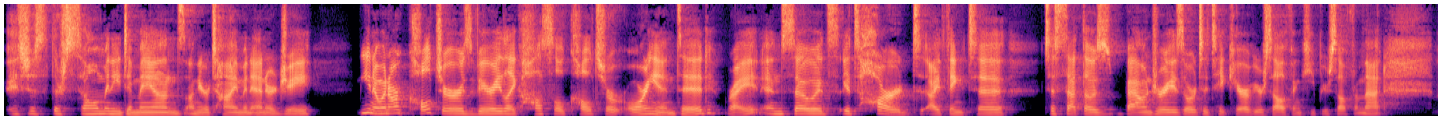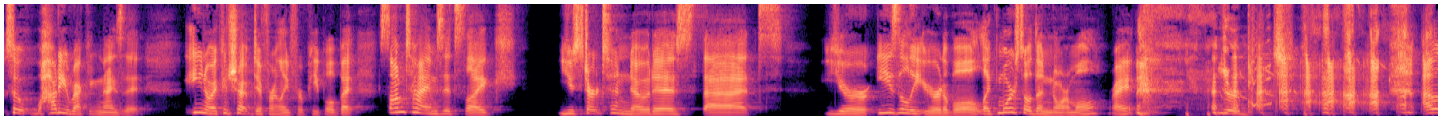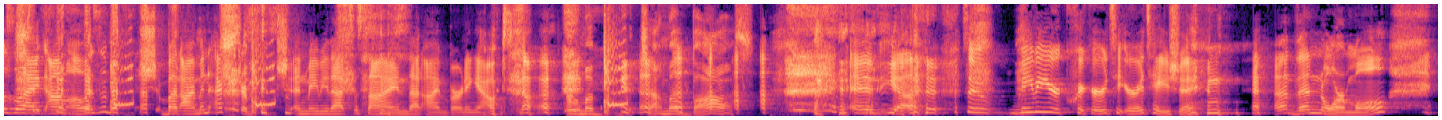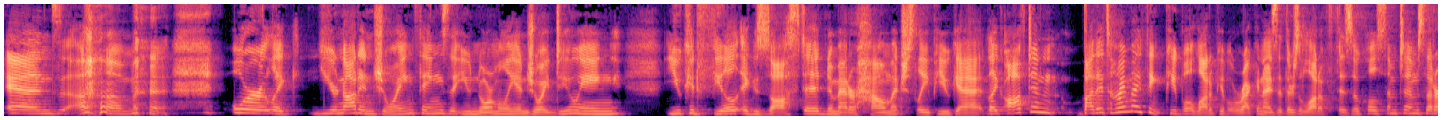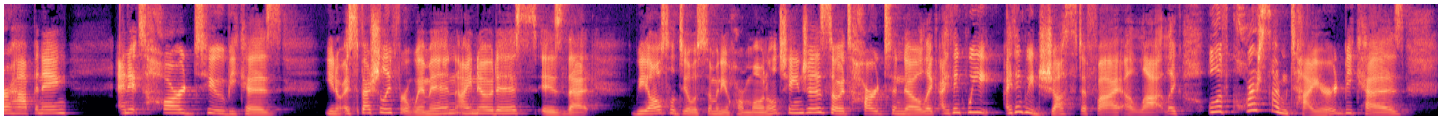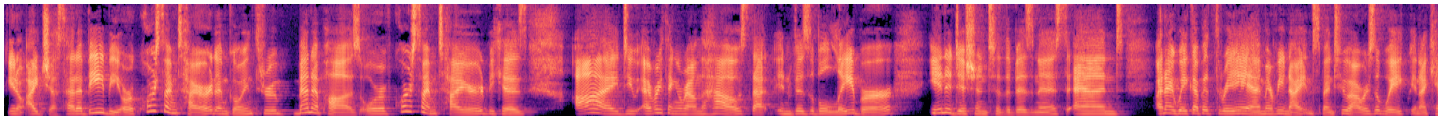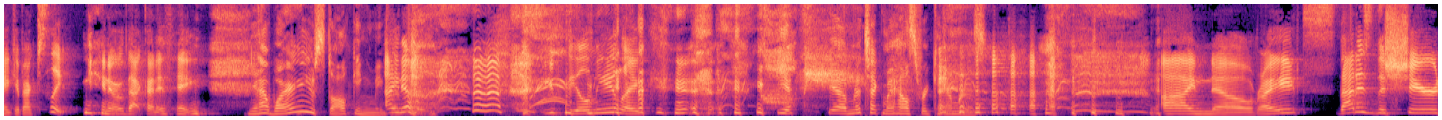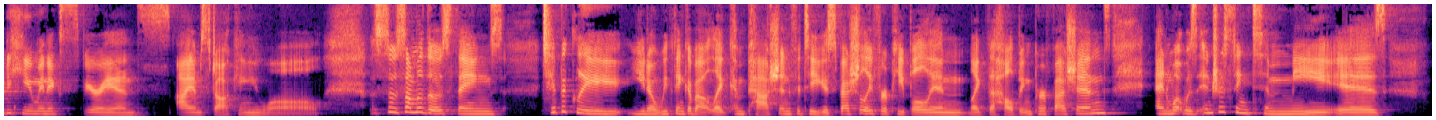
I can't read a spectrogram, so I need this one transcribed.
it's just, there's so many demands on your time and energy you know, and our culture is very like hustle culture oriented, right? And so it's it's hard, I think, to to set those boundaries or to take care of yourself and keep yourself from that. So, how do you recognize it? You know, it could show up differently for people, but sometimes it's like you start to notice that you're easily irritable, like more so than normal, right? You're a bitch. I was like, I'm always a bitch, but I'm an extra bitch. And maybe that's a sign that I'm burning out. I'm a bitch. I'm a boss. and yeah, so maybe you're quicker to irritation than normal. And, um, or like you're not enjoying things that you normally enjoy doing you could feel exhausted no matter how much sleep you get. Like often by the time I think people, a lot of people recognize that there's a lot of physical symptoms that are happening. And it's hard too because, you know, especially for women, I notice is that we also deal with so many hormonal changes. So it's hard to know. Like i think we i think we justify a lot. Like well of course i'm tired because you know i just had a baby. Or of course i'm tired. I'm going through menopause. Or of course i'm tired because I do everything around the house, that invisible labor in addition to the business. And and I wake up at 3 a.m. every night and spend two hours awake and I can't get back to sleep, you know, that kind of thing. Yeah, why are you stalking me? I know. you feel me? Like yeah, yeah, I'm gonna check my house for cameras. I know, right? That is the shared human experience. I am stalking you all. So some of those things typically, you know, we think about like compassion fatigue, especially for people in like the helping professions. And what was interesting to me is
